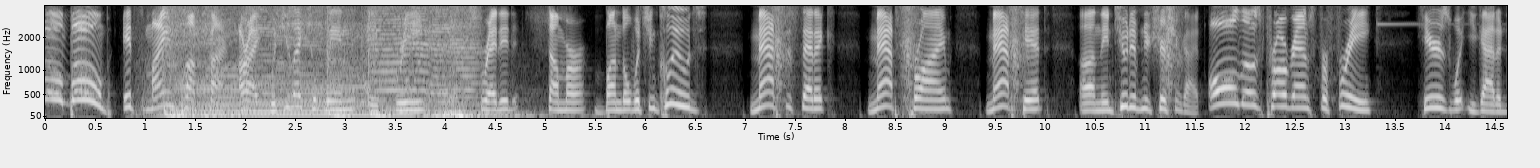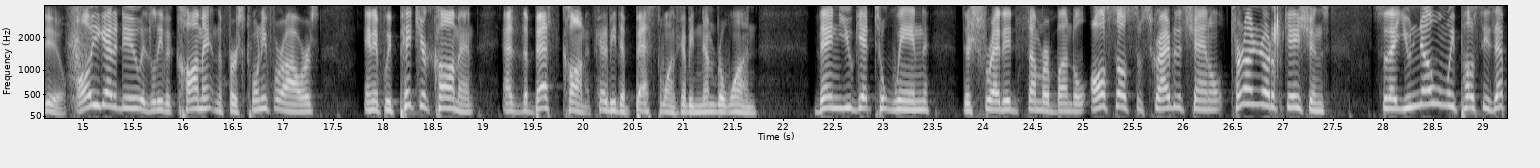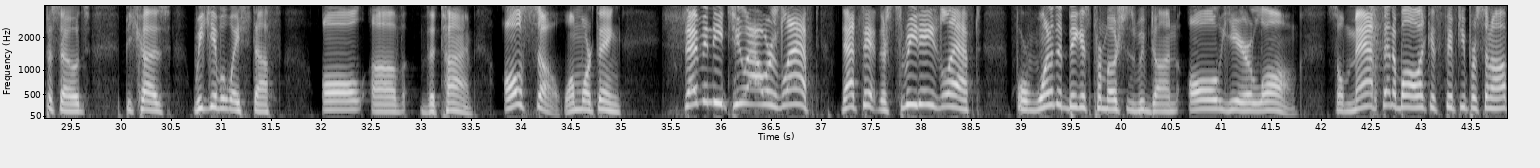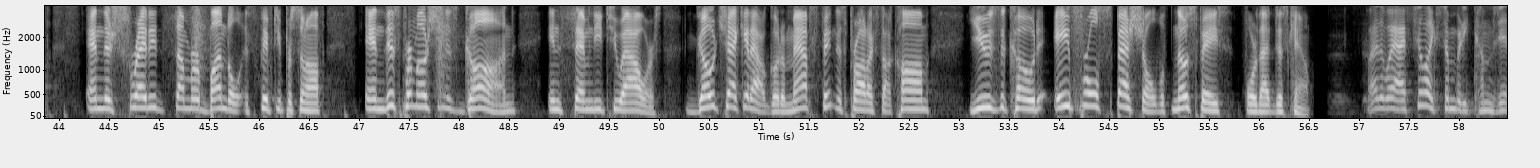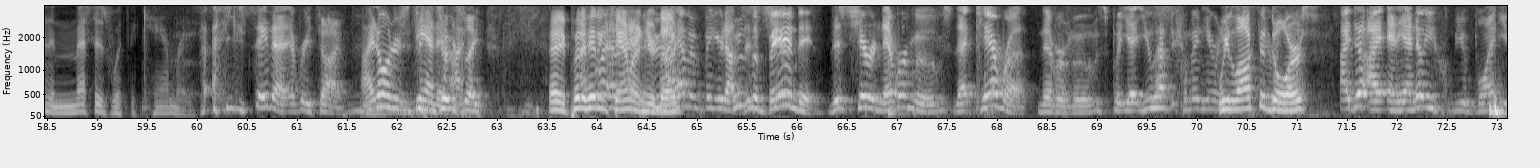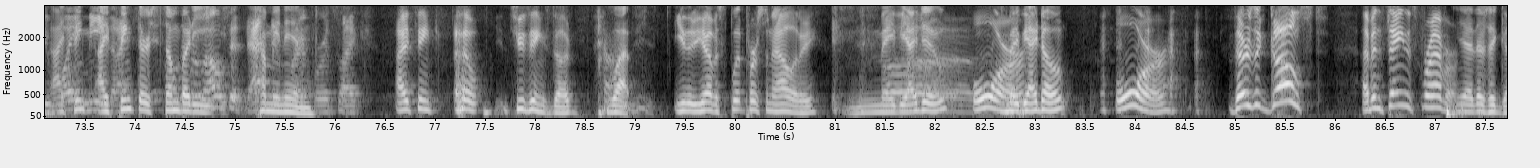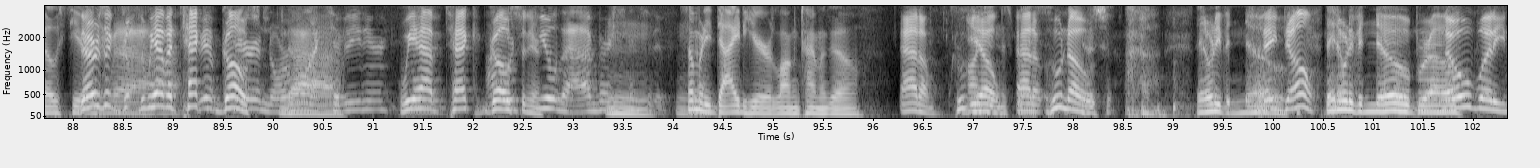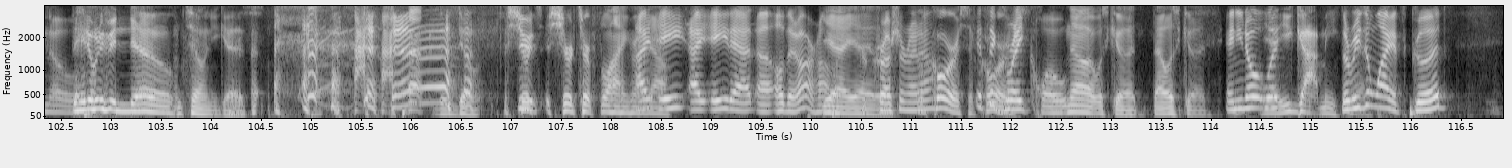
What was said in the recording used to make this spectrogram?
Boom, boom. It's mind pump time. All right. Would you like to win a free shredded summer bundle, which includes Maps Aesthetic, Maps Prime, Maps Hit, um, the Intuitive Nutrition Guide? All those programs for free. Here's what you got to do. All you got to do is leave a comment in the first 24 hours. And if we pick your comment as the best comment, it's got to be the best one. It's got to be number one. Then you get to win the shredded summer bundle. Also, subscribe to the channel, turn on your notifications so that you know when we post these episodes because we give away stuff all of the time. Also, one more thing 72 hours left. That's it. There's three days left for one of the biggest promotions we've done all year long. So, Maps Anabolic is 50% off, and the Shredded Summer Bundle is 50% off. And this promotion is gone in 72 hours. Go check it out. Go to mapsfitnessproducts.com. Use the code April Special with no space for that discount. By the way, I feel like somebody comes in and messes with the cameras. you say that every time. I don't understand it. Doug's I- like, Hey, put a hidden I- camera in here, I Doug. haven't figured out Who's this the chair- bandit? This chair never moves. That camera never moves. But yet you have to come in here. And We adjust lock the doors. time. I do. I, and I know you. You blame. You I think- me. I that think there's sit on the somebody room. I don't sit that coming in. Where it's like, I think two things, Doug. what? Either you have a split personality, Maybe I do. or Maybe I don't. or there's a ghost. I've been saying this forever. Yeah, there's a ghost here. There's a go- we have a tech We have ghost. paranormal activity in here. We have tech ghosts in here. I feel that. I'm very mm. sensitive. Somebody died here a long time ago. Adam, Haunting yo. Adam, who knows? They don't even know. They don't. They don't even know, bro. Nobody knows. They don't even know. I'm telling you guys. they don't. Shirts, shirts are flying right I now. ate. I ate at. Uh, oh, they are. Huh? Yeah, yeah. They're crushing right now. Of course, of it's course. a great quote. No, it was good. That was good. And you know Yeah, what? you got me. the reason why it's good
